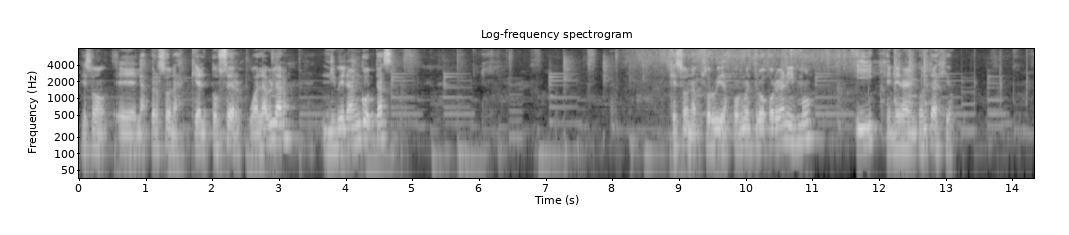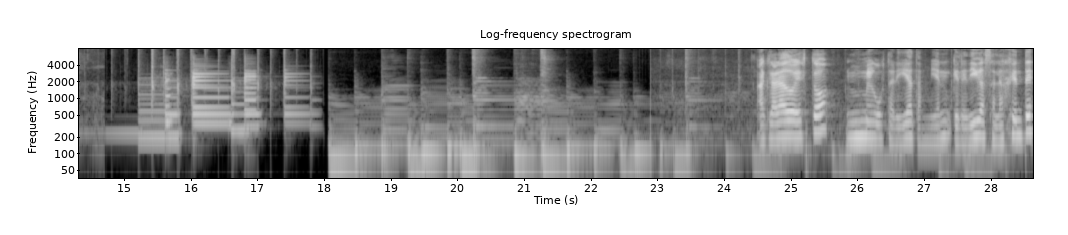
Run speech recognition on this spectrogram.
que son eh, las personas que al toser o al hablar liberan gotas que son absorbidas por nuestro organismo y generan el contagio. Aclarado esto, me gustaría también que le digas a la gente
